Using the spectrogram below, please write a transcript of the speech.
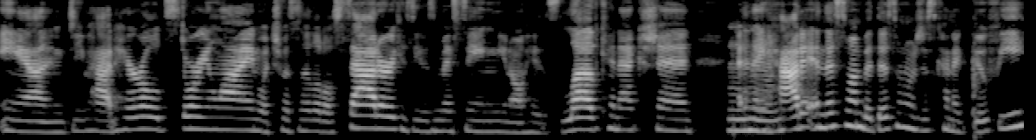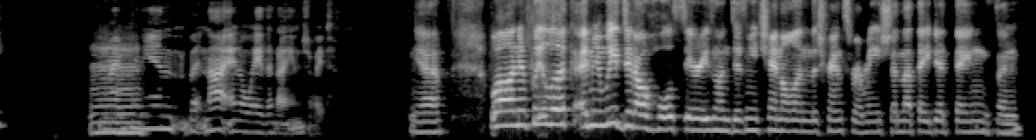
and you had Harold's storyline which was a little sadder because he was missing, you know, his love connection. And they Mhm. had it in this one, but this one was just kind of goofy in my Mm. opinion, but not in a way that I enjoyed. Yeah. Well, and if we look, I mean, we did a whole series on Disney Channel and the transformation that they did things. And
